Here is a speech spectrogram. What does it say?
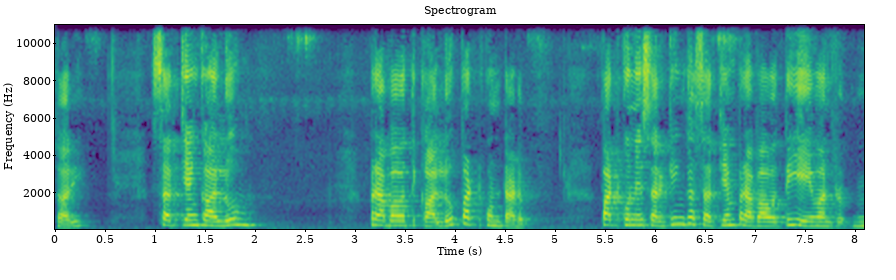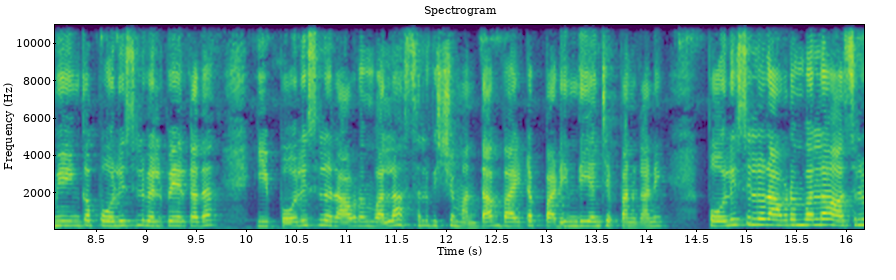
సారీ సత్యం కాళ్ళు ప్రభావతి కాళ్ళు పట్టుకుంటాడు. పట్టుకునేసరికి ఇంకా సత్యం ప్రభావతి ఏమనరు. మీ ఇంకా పోలీసులు వెళ్ళిపోయారు కదా. ఈ పోలీసులు రావడం వల్ల అసలు విషయం అంతా బయట పడింది అని చెప్పాను కానీ పోలీసులు రావడం వల్ల అసలు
